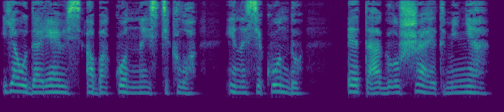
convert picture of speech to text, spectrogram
я ударяюсь об оконное стекло, и на секунду это оглушает меня.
